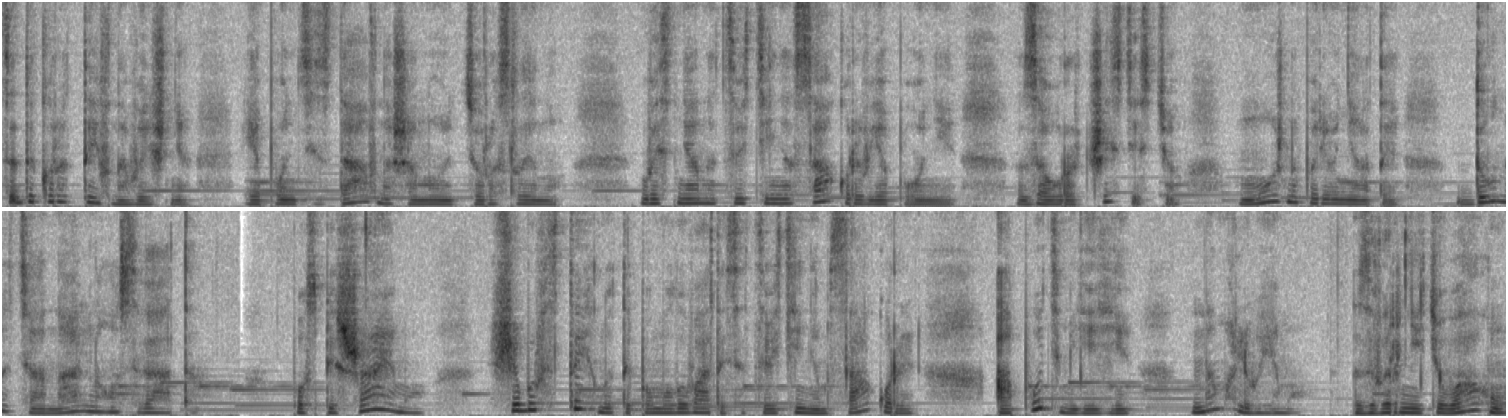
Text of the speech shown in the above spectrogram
це декоративна вишня. Японці здавна шанують цю рослину. Весняне цвітіння сакури в Японії за урочистістю можна порівняти до національного свята. Поспішаємо, щоб встигнути помилуватися цвітінням сакури, а потім її намалюємо. Зверніть увагу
